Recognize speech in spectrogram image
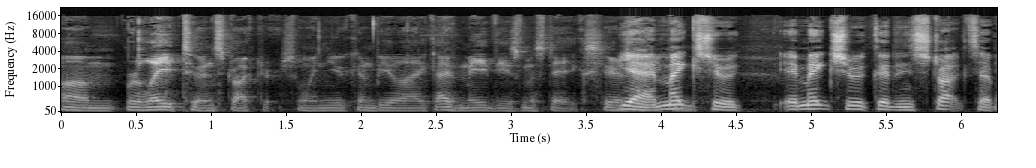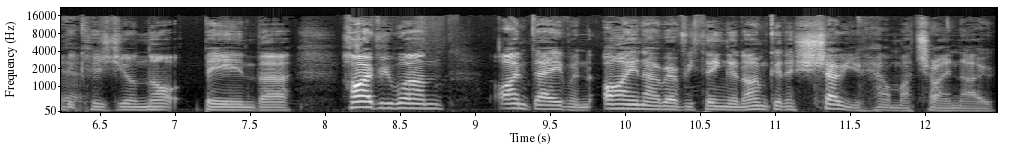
um, relate to instructors when you can be like, I've made these mistakes. Here's yeah, it makes can... you a, it makes you a good instructor yeah. because you're not being the hi everyone. I'm Dave and I know everything and I'm going to show you how much I know.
